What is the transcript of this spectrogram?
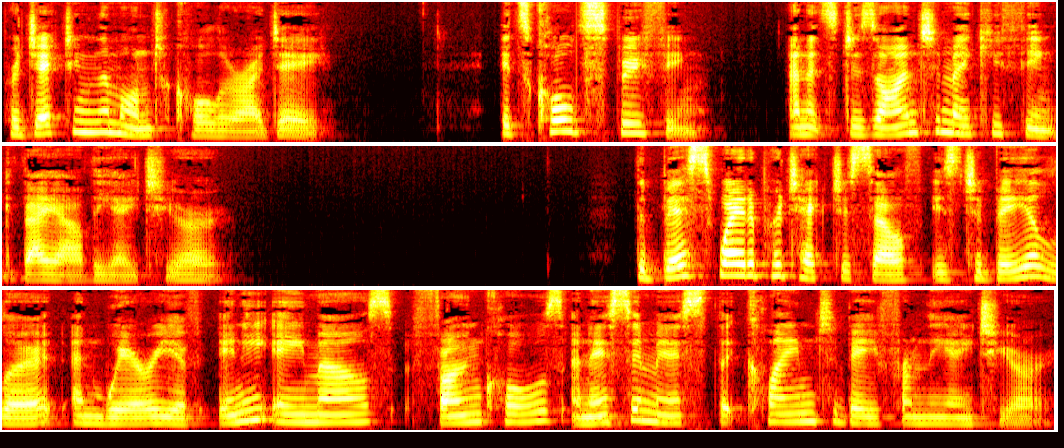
projecting them onto caller ID. It's called spoofing, and it's designed to make you think they are the ATO. The best way to protect yourself is to be alert and wary of any emails, phone calls, and SMS that claim to be from the ATO.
